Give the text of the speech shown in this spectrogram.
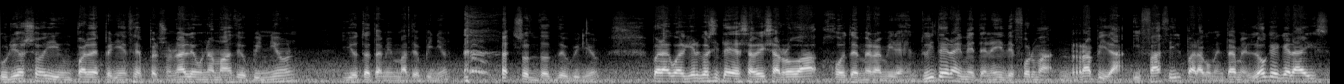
curiosos y un par de experiencias personales, una más de opinión y otra también más de opinión. Son dos de opinión. Para cualquier cosita ya sabéis, arroba Ramírez en Twitter, ahí me tenéis de forma rápida y fácil para comentarme lo que queráis.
